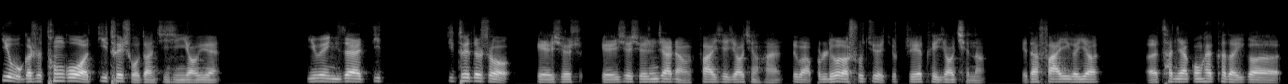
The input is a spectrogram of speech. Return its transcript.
第五个是通过地推手段进行邀约，因为你在地地推的时候，给学生给一些学生家长发一些邀请函，对吧？不是留了数据就直接可以邀请了，给他发一个邀呃参加公开课的一个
